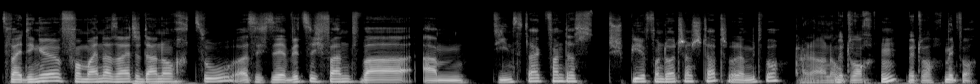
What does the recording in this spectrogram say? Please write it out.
Zwei Dinge von meiner Seite da noch zu. Was ich sehr witzig fand, war am Dienstag fand das Spiel von Deutschland statt oder Mittwoch? Keine Ahnung. Mittwoch. Hm? Mittwoch. Mittwoch,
